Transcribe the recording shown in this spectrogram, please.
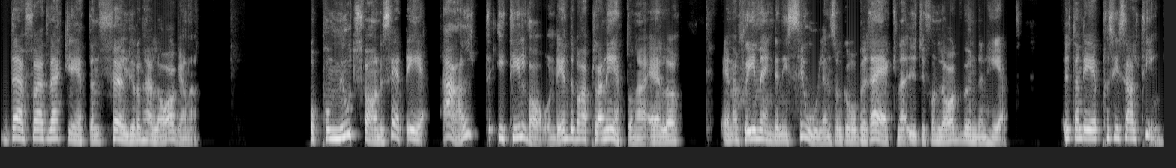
Därför att verkligheten följer de här lagarna. Och på motsvarande sätt är allt i tillvaron, det är inte bara planeterna eller energimängden i solen som går att beräkna utifrån lagbundenhet, utan det är precis allting.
